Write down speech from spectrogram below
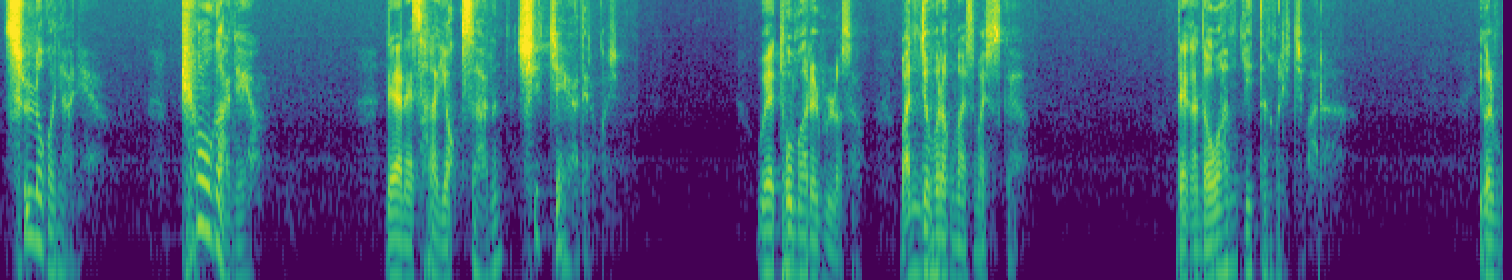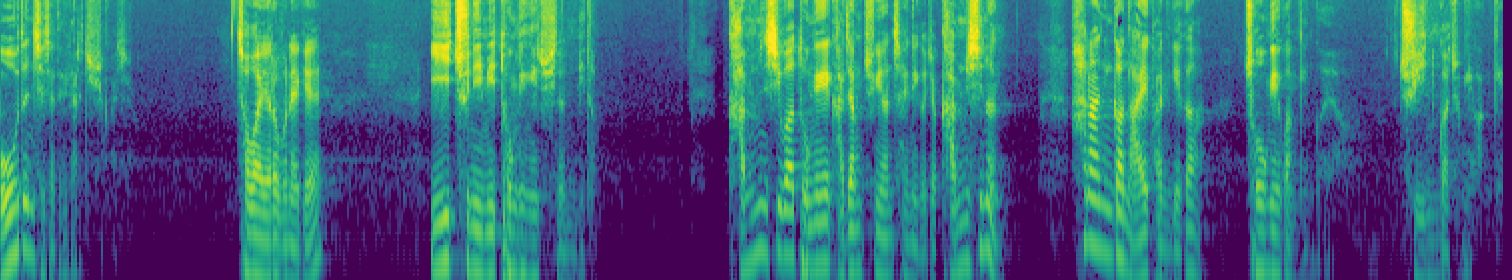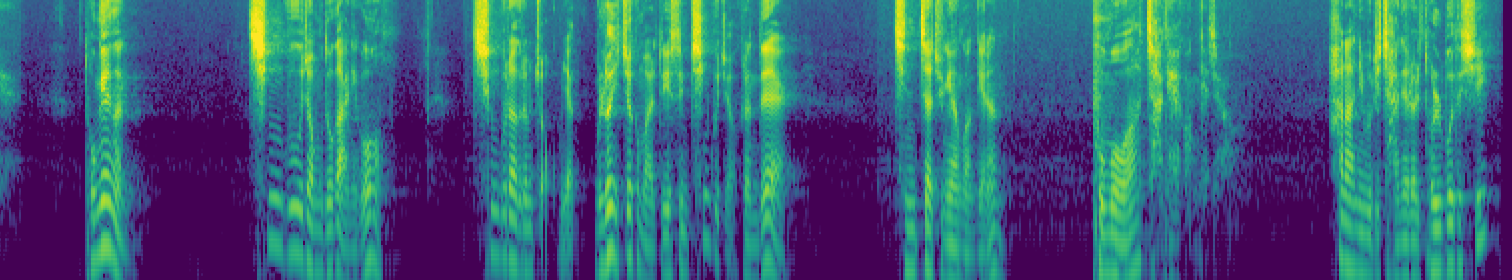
슬로건이 아니에요. 표가 아니에요. 내 안에 살아 역사하는 실제여야 되는 거죠. 왜 도마를 불러서 만져보라고 말씀하셨을까요? 내가 너와 함께 있다는 걸 잊지 마라. 이걸 모든 제자들이 가르쳐 주신 거죠. 저와 여러분에게 이 주님이 동행해 주시는 믿음. 감시와 동행의 가장 중요한 차이는 이거죠. 감시는 하나님과 나의 관계가 종의 관계인 거예요. 주인과 종의 관계. 동행은 친구 정도가 아니고 친구라 그러면 조금 약 물론 있죠 그 말도 예수님 친구죠. 그런데 진짜 중요한 관계는 부모와 자녀의 관계죠. 하나님 우리 자녀를 돌보듯이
